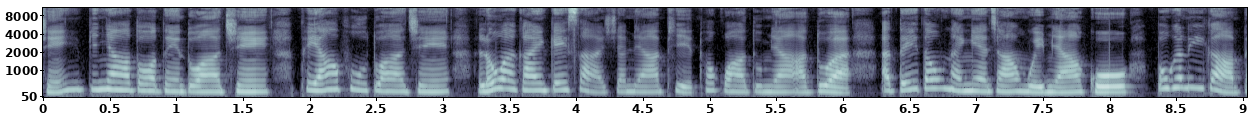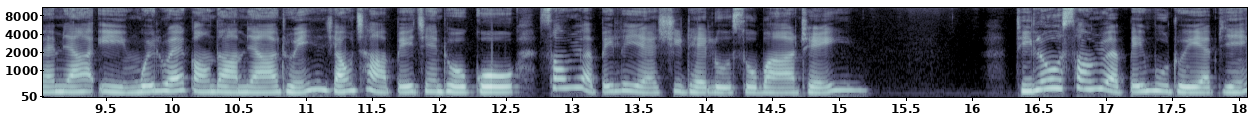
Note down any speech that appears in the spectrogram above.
ခြင်းပညာတော်သင်သွားခြင်းဖျားဖူးသွားခြင်းအလို့အကိုင်းကိစ္စရပ်များဖြင့်ထွက်ခွာသူများအတွက်အသေးသုံးနိုင်ငံခြားငွေများကိုပုဂ္ဂလိကဗန်များ၏ငွေလွှဲကောင်တာများတွင်ရောင်းချပေးခြင်းတို့ကိုဆောင်ရွက်ပေးလျက်ရှိတယ်လို့ဆိုပါတယ်။ဒီလိုဆောင်ရွက်ပေးမှုတွေအပြင်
